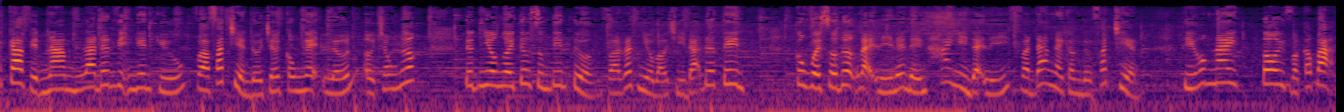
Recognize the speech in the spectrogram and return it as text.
IK Việt Nam là đơn vị nghiên cứu và phát triển đồ chơi công nghệ lớn ở trong nước, được nhiều người tiêu dùng tin tưởng và rất nhiều báo chí đã đưa tin. Cùng với số lượng đại lý lên đến 2.000 đại lý và đang ngày càng được phát triển, thì hôm nay tôi và các bạn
